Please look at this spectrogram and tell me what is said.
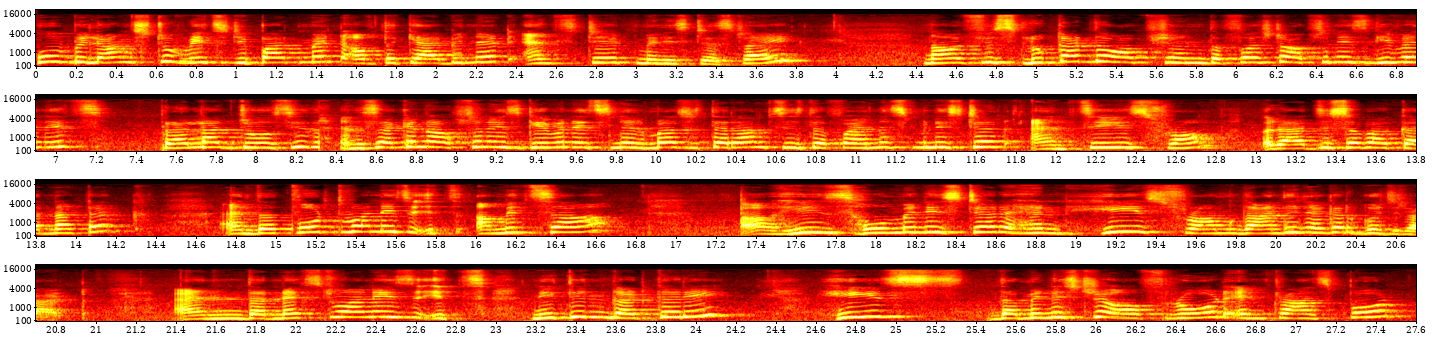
who belongs to which department of the cabinet and state ministers right now if you look at the option the first option is given it's Prahlad Joshi and the second option is given it's Nirmala Sitharaman she is the finance minister and she is from Rajya Sabha Karnataka and the fourth one is it's Amit Shah. Uh, he is home minister and he is from Gandhinagar, Gujarat. And the next one is it's Nitin Gadkari. He is the Minister of Road and Transport,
